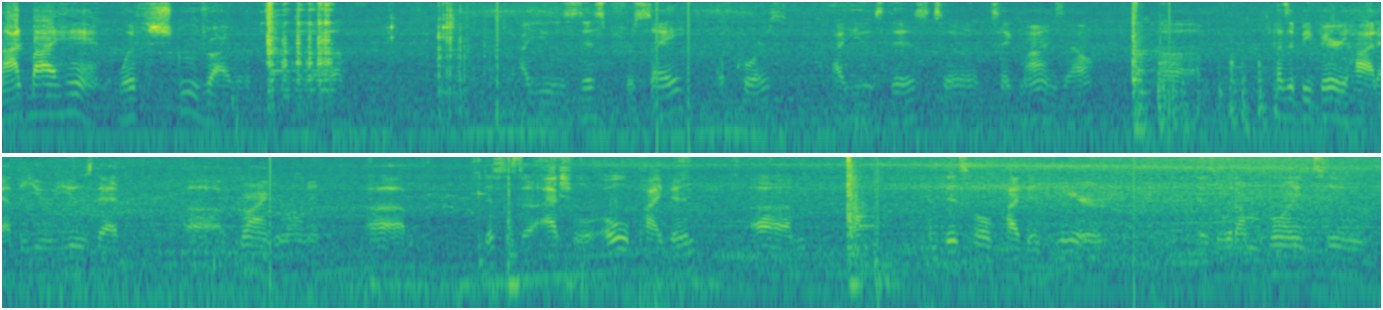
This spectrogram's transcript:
Not by hand with screwdriver uh, this per se, of course. I use this to take mines out because um, it'd be very hot after you use that uh, grinder on it. Um, this is the actual old piping, um, and this old piping here is what I'm going to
